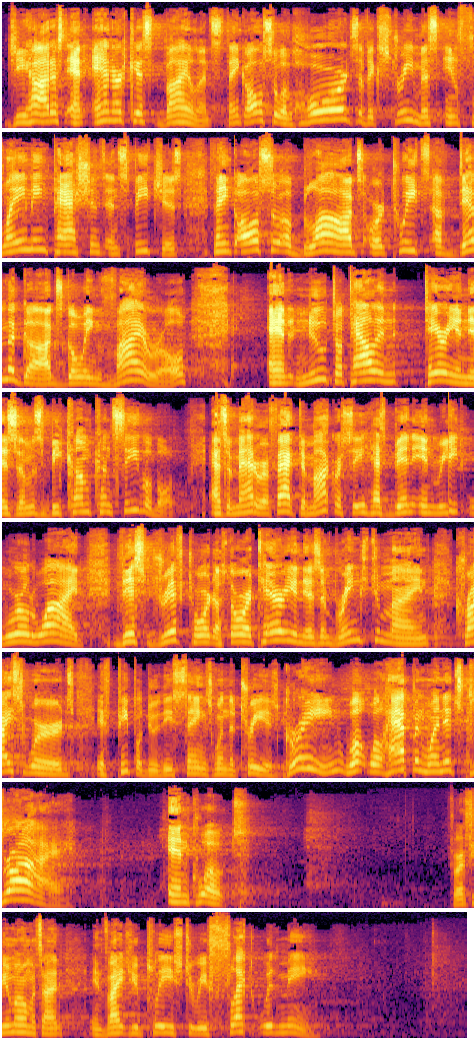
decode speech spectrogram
jihadist and anarchist violence. Think also of hordes of extremists inflaming passions and speeches. Think also of blogs or tweets of demagogues going viral and new totalitarianisms become conceivable. As a matter of fact, democracy has been in retreat worldwide. This drift toward authoritarianism brings to mind Christ's words if people do these things when the tree is green, what will happen when it's dry? End quote. For a few moments, I invite you, please, to reflect with me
